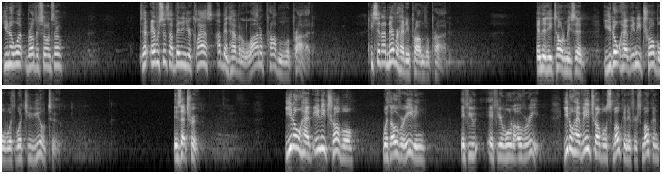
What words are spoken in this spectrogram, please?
You know what, brother so and so? Ever since I've been in your class, I've been having a lot of problems with pride. He said, I never had any problems with pride. And then he told him, he said, You don't have any trouble with what you yield to. Is that true? You don't have any trouble with overeating if you if you want to overeat. You don't have any trouble with smoking if you're smoking.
